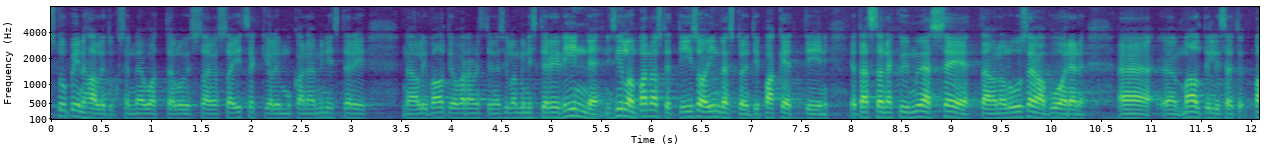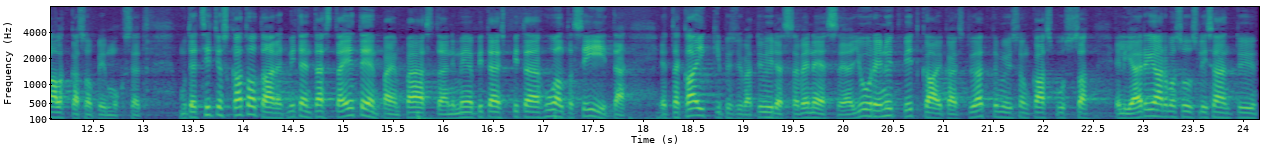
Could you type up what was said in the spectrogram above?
stubbin hallituksen neuvotteluissa joissa itsekin olin mukana ja ministerinä oli valtiovarainministeri ja silloin ministeri rinne niin silloin panostettiin isoon investointipakettiin. Ja tässä näkyy myös se että on ollut usean vuoden maltilliset palkkasopimukset. Mutta sitten jos katsotaan että miten tästä eteenpäin päästään niin meidän pitäisi pitää huolta siitä että kaikki pysyvät yhdessä veneessä. Ja juuri nyt pitkäaikaistyöttömyys on kasvussa eli eriarvoisuus lisääntyy.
